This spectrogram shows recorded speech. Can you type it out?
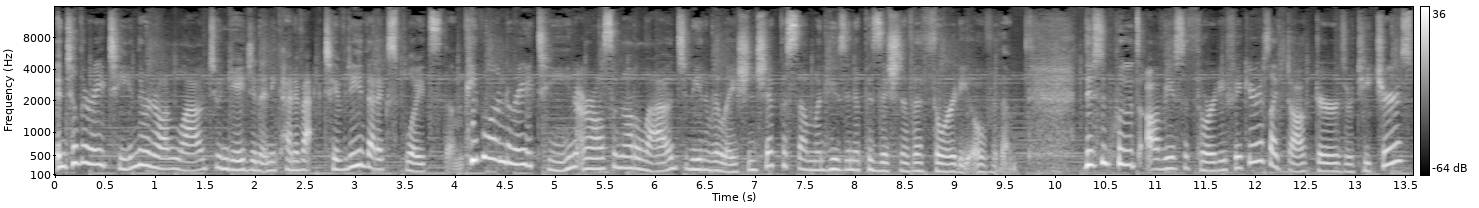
Until they're 18, they're not allowed to engage in any kind of activity that exploits them. People under 18 are also not allowed to be in a relationship with someone who's in a position of authority over them. This includes obvious authority figures like doctors or teachers,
